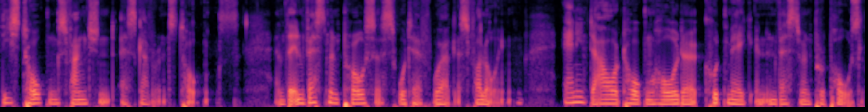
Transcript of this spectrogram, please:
These tokens functioned as governance tokens, and the investment process would have worked as following. Any DAO token holder could make an investment proposal.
